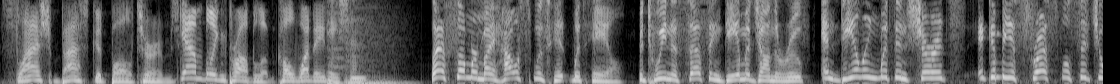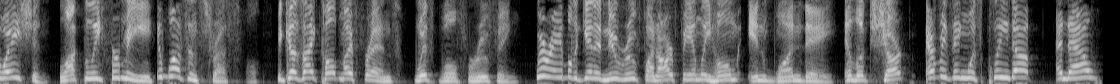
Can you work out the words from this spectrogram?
slash basketball terms. Gambling problem. Call 1-800. Last summer, my house was hit with hail. Between assessing damage on the roof and dealing with insurance, it can be a stressful situation. Luckily for me, it wasn't stressful because I called my friends with Wolf Roofing. We were able to get a new roof on our family home in one day. It looked sharp, everything was cleaned up, and now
